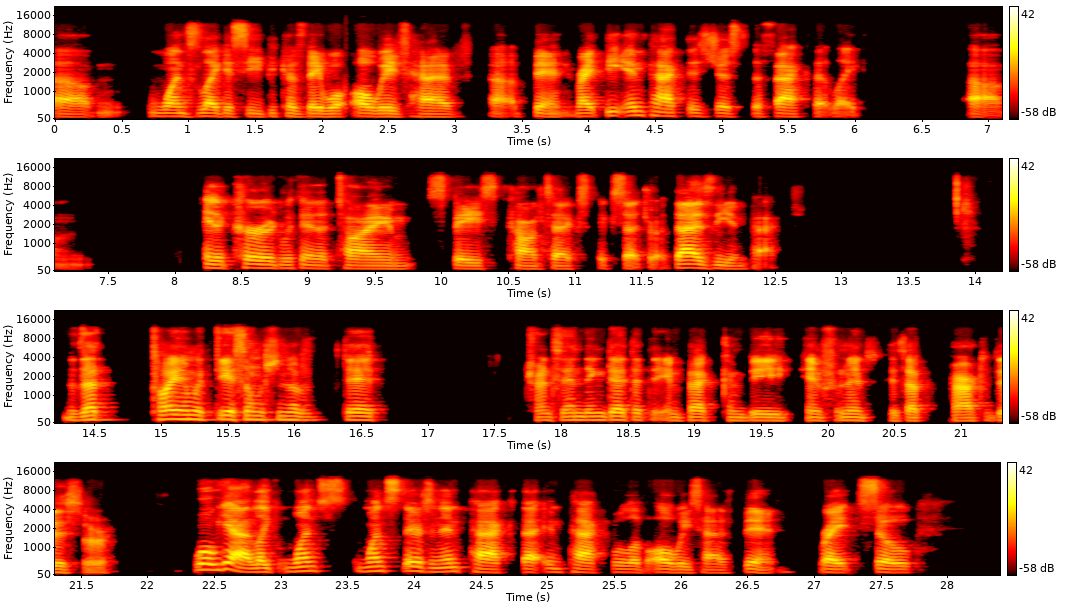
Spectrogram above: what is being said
um, one's legacy because they will always have uh, been, right? The impact is just the fact that like um, it occurred within a time, space, context, etc. That is the impact. Does that tie in with the assumption of death, transcending death, that the impact can be infinite? Is that part of this, or? Well, yeah. Like once once there's an impact, that impact will have always have been right. So,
